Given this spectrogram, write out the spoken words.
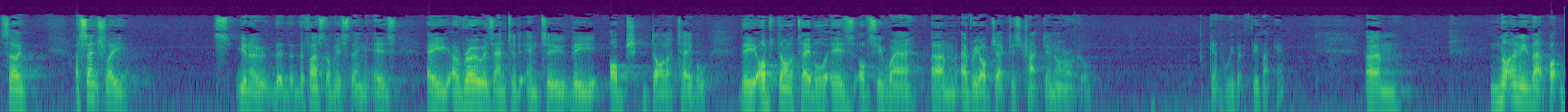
So essentially, you know, the, the, the first obvious thing is a, a, row is entered into the obj dollar table. The obj dollar table is obviously where um, every object is tracked in Oracle. Again, a wee bit of feedback here. Um, not only that, but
